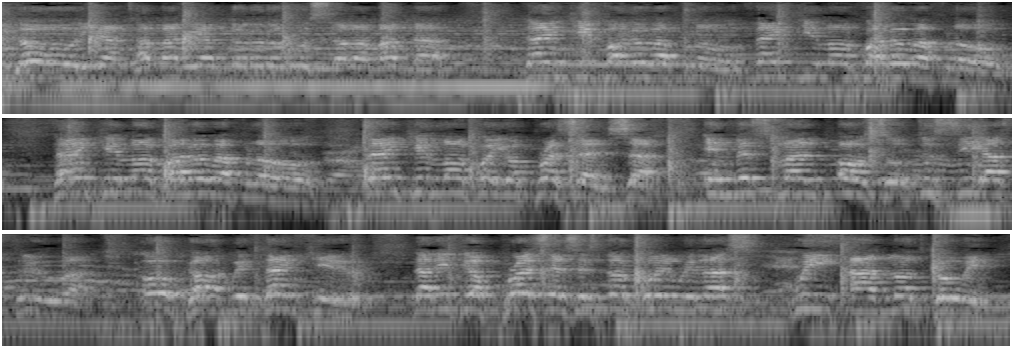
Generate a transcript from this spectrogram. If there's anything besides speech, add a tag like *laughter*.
Idoria tabariando robusta la banda. Thank you for overflow. Thank you, Lord, for overflow. Thank you, Lord, for overflow. Thank you, Lord, for your presence uh, in this month also to see us through. Uh, oh God, we thank you that if your presence is not going with us, we are not going.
